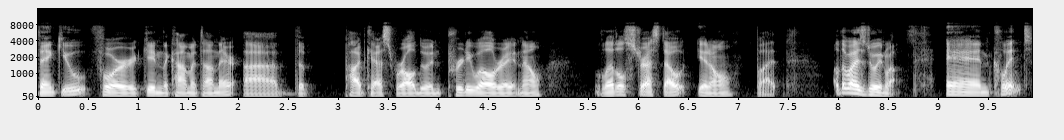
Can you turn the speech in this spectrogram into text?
thank you for getting the comment on there. Uh, the podcast we're all doing pretty well right now. A little stressed out, you know, otherwise doing well. And Clint,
